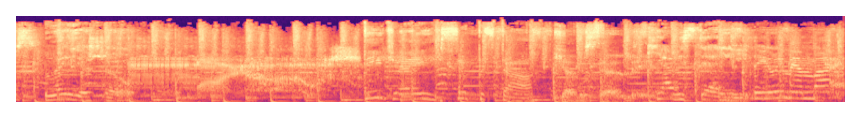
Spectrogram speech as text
House Radio Show. DJ Superstar Chiavistelli. Chiavistelli. Do you remember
